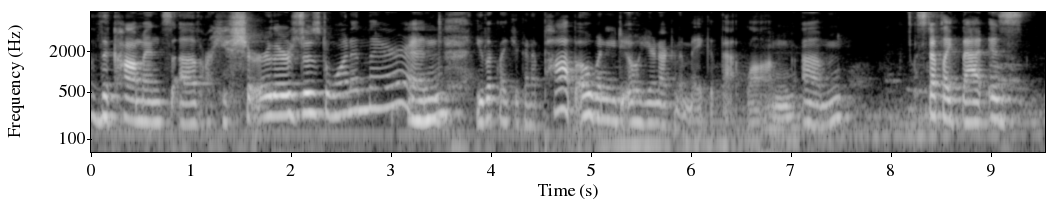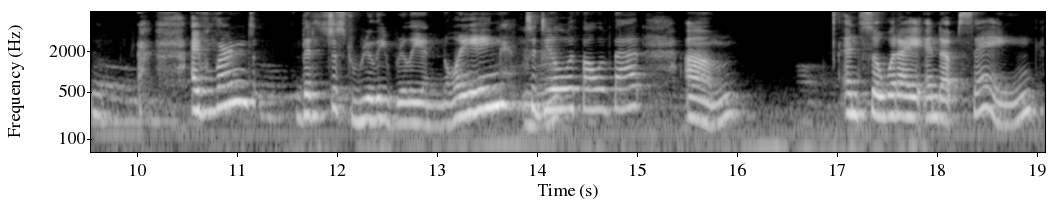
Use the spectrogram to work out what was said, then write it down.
the comments of, Are you sure there's just one in there? And you look like you're going to pop. Oh, when you do, oh, you're not going to make it that long. Um, stuff like that is, I've learned that it's just really, really annoying to deal with all of that. Um, and so what I end up saying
